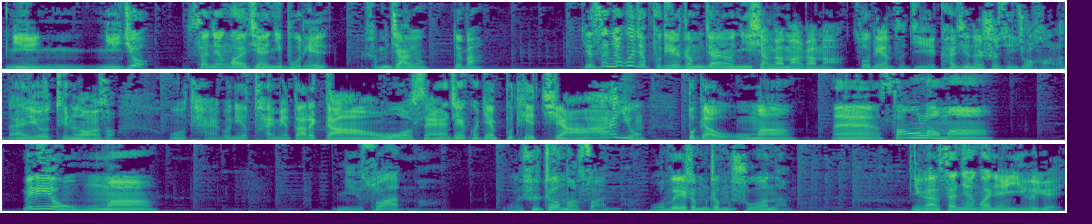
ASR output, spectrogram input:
你你就三千块钱，你补贴什么家用，对吧？你三千块钱补贴什么家用？你想干嘛干嘛，做点自己开心的事情就好了。但也有听众说：“哦，泰哥，你台面打得高哦，三千块钱补贴家用不够吗？哎，少了吗？没得用吗？你算嘛，我是这么算的。我为什么这么说呢？你看，三千块钱一个月，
